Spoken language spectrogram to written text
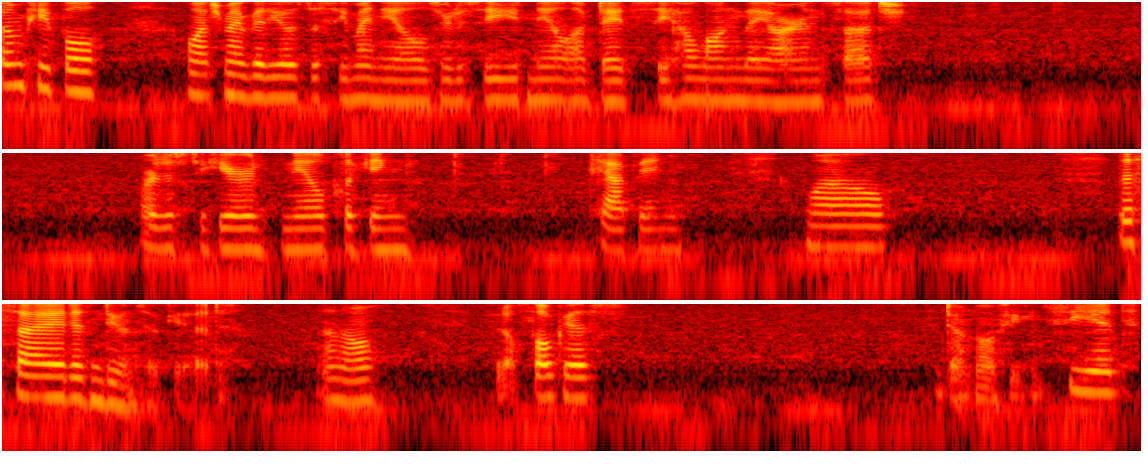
some people watch my videos to see my nails or to see nail updates, see how long they are and such. Or just to hear nail clicking, tapping. Well, this side isn't doing so good. I don't know if it'll focus. I don't know if you can see it.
